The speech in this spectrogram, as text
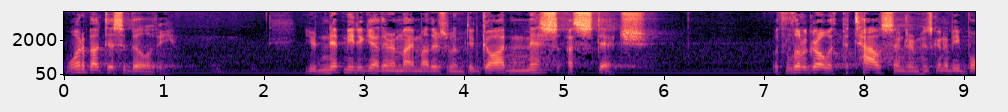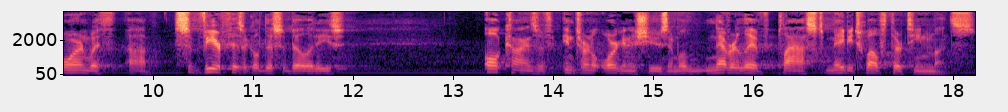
What about disability? You knit me together in my mother's womb. Did God miss a stitch? with a little girl with Patau syndrome who's going to be born with uh, severe physical disabilities, all kinds of internal organ issues, and will never live past maybe 12, 13 months.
